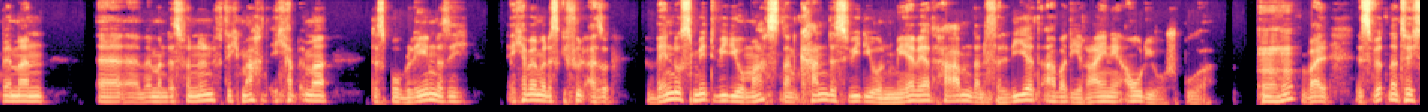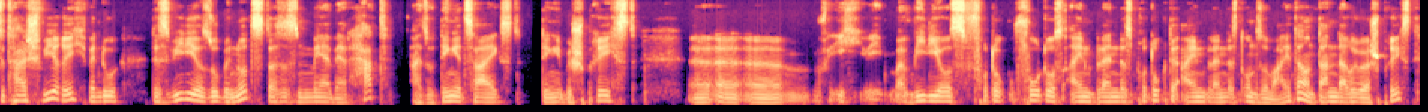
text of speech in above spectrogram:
wenn man, äh, wenn man das vernünftig macht. Ich habe immer das Problem, dass ich, ich habe immer das Gefühl, also wenn du es mit Video machst, dann kann das Video einen Mehrwert haben, dann verliert aber die reine Audiospur. Mhm. Weil es wird natürlich total schwierig, wenn du das Video so benutzt, dass es einen Mehrwert hat, also Dinge zeigst, Dinge besprichst, äh, äh, äh ich, Videos, Foto, Fotos einblendest, Produkte einblendest und so weiter und dann darüber sprichst.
